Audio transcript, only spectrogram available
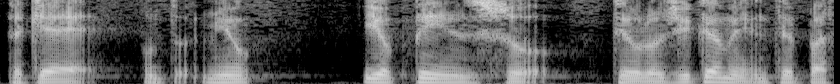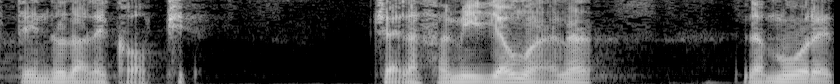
Perché appunto, mio, io penso teologicamente partendo dalle coppie, cioè la famiglia umana, l'amore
